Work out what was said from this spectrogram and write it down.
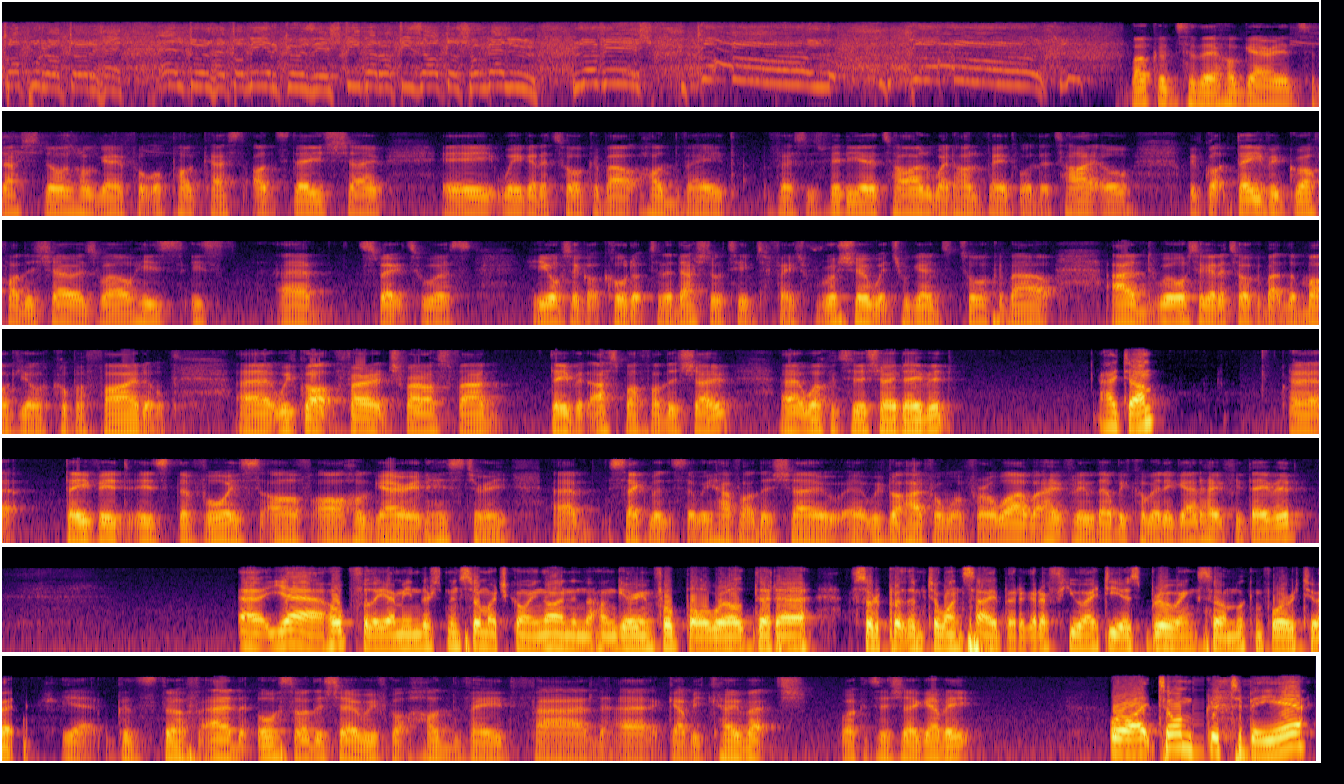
Kapura törhet, eldőlhet a mérkőzés, a 16-oson belül, lövés, gól! Gól! Welcome to the Hungarian International Hungarian Football Podcast. On today's show, eh, we're going to talk about Honvéd versus Videoton when Honvéd won the title. We've got David Gróf on the show as well. He's he's um, spoke to us. He also got called up to the national team to face Russia, which we're going to talk about, and we're also going to talk about the Magyar Cup final. Uh, we've got Ferencváros fan David Aspoff on the show. Uh, welcome to the show, David. Hi, Tom. Uh, David is the voice of our Hungarian history um, segments that we have on the show. Uh, we've not had one for a while, but hopefully they'll be coming again. Hopefully, David. Uh, yeah, hopefully. I mean, there's been so much going on in the Hungarian football world that uh, I've sort of put them to one side, but I've got a few ideas brewing, so I'm looking forward to it. Yeah, good stuff. And also on the show, we've got Honvéd fan uh, Gabby Kovac. Welcome to the show, Gabby. All right, Tom, good to be here.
